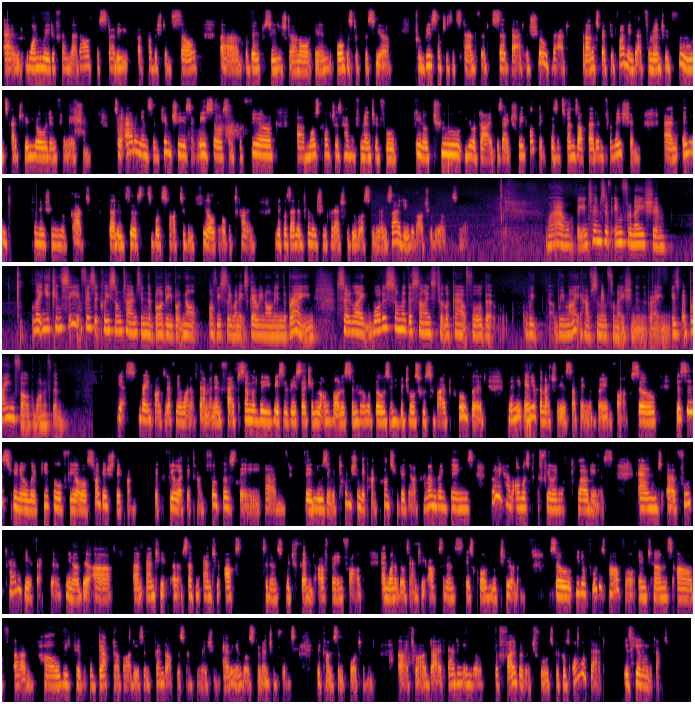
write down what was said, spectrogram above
And one way to fend that off, a study uh, published in Cell, uh, a very prestigious journal, in August of this year, from researchers at Stanford, said that and showed that an unexpected finding that fermented foods actually lowered inflammation. So, adding in some kimchi, some miso, some kefir, uh, most cultures have a fermented food you know to your diet is actually healthy because it fends off that inflammation and any inflammation in your gut that exists will start to be healed over time because that inflammation could actually be worse than your anxiety without you realizing it. Wow. In terms of inflammation, like you can see it physically sometimes in the body, but not obviously when it's going on in the brain. So, like, what are some of the signs to look out for that we we might have some inflammation in the brain? Is brain fog one of them? Yes, brain fog is definitely one of them. And in fact, some of the recent research in long hauler syndrome of those individuals who survived COVID, many many of them actually is suffering with brain fog. So this is, you know, where people feel sluggish, they can't they feel like they can't focus, they um, they're losing attention, they can't concentrate, they're not remembering things, really have almost a feeling of cloudiness. And uh, food can be effective. You know, there are um, anti uh, certain antioxidants which fend off brain fog, and one of those antioxidants is called luteolin. So, you know, food is powerful in terms of um, how we can adapt our bodies and fend off this inflammation. Adding in those fermented foods becomes important uh, to our diet, adding in the, the fiber rich foods, because all of that is healing the gut.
